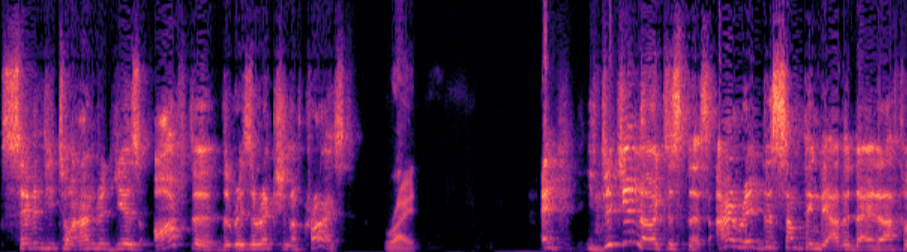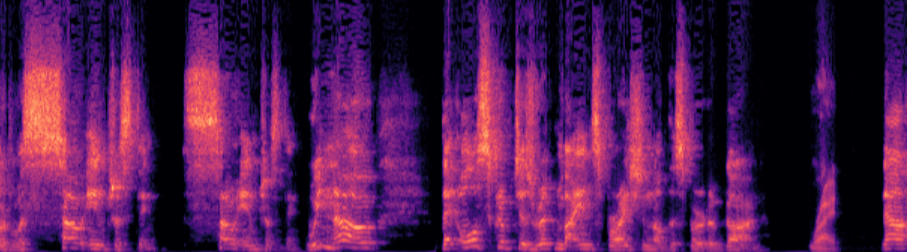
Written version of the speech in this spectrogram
seventy to hundred years after the resurrection of Christ. Right. And did you notice this? I read this something the other day that I thought was so interesting. So interesting. We know that all scripture is written by inspiration of the Spirit of God. Right. Now,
